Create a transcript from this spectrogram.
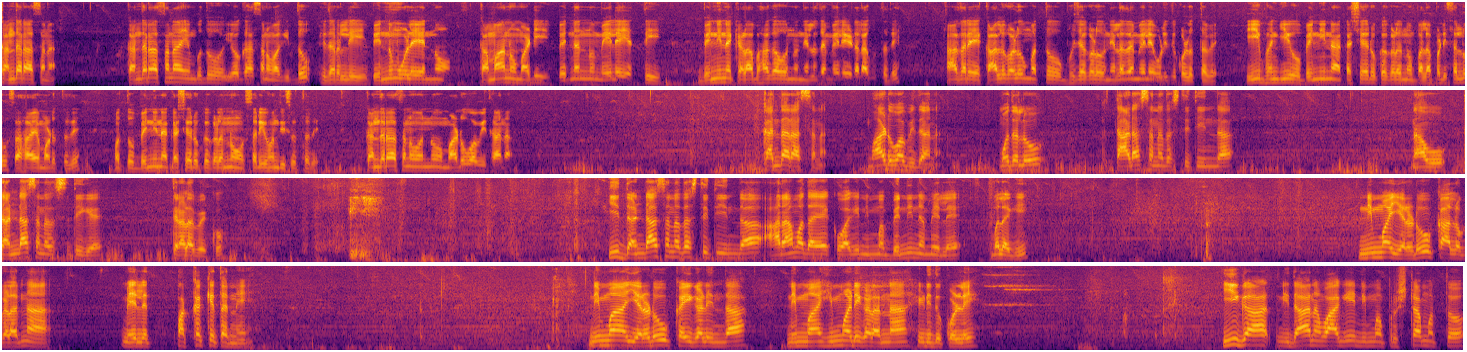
ಕಂದರಾಸನ. ಕಂದರಾಸನ ಎಂಬುದು ಯೋಗಾಸನವಾಗಿದ್ದು, ಇದರಲ್ಲಿ ಬೆನ್ನು ಮೂಳೆಯನ್ನು ಕಮಾನು ಮಾಡಿ ಬೆನ್ನನ್ನು ಮೇಲೆ ಎತ್ತಿ ಬೆನ್ನಿನ ಕೆಳಭಾಗವನ್ನು ನೆಲದ ಮೇಲೆ ಇಡಲಾಗುತ್ತದೆ. ಆದರೆ ಕಾಲುಗಳು ಮತ್ತು ಭುಜಗಳು ನೆಲದ ಮೇಲೆ ಉಳಿದುಕೊಳ್ಳುತ್ತವೆ. ಈ ಭಂಗಿಯು ಬೆನ್ನಿನ ಕಶೇರುಕಗಳನ್ನು ಬಲಪಡಿಸಲು ಸಹಾಯ ಮಾಡುತ್ತದೆ ಮತ್ತು ಬೆನ್ನಿನ ಕಶೇರುಕಗಳನ್ನು ಸರಿಹೊಂದಿಸುತ್ತದೆ. ಕಂದರಾಸನವನ್ನು ಮಾಡುವ ವಿಧಾನ. ಕಂದರಾಸನ ಮಾಡುವ ವಿಧಾನ. ಮೊದಲು ತಾಡಾಸನದ ಸ್ಥಿತಿಯಿಂದ ನಾವು ದಂಡಾಸನದ ಸ್ಥಿತಿಗೆ ತೆರಳಬೇಕು. ಈ ದಂಡಾಸನದ ಸ್ಥಿತಿಯಿಂದ ಆರಾಮದಾಯಕವಾಗಿ ನಿಮ್ಮ ಬೆನ್ನಿನ ಮೇಲೆ ಮಲಗಿ, ನಿಮ್ಮ ಎರಡೂ ಕಾಲುಗಳನ್ನು ಮೇಲೆ ಪಕ್ಕಕ್ಕೆ ತನ್ನಿ. ನಿಮ್ಮ ಎರಡೂ ಕೈಗಳಿಂದ ನಿಮ್ಮ ಹಿಮ್ಮಡಿಗಳನ್ನು ಹಿಡಿದುಕೊಳ್ಳಿ. ಈಗ ನಿಧಾನವಾಗಿ ನಿಮ್ಮ ಪೃಷ್ಠ ಮತ್ತು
